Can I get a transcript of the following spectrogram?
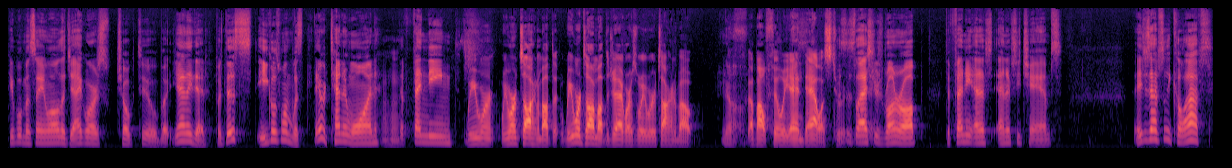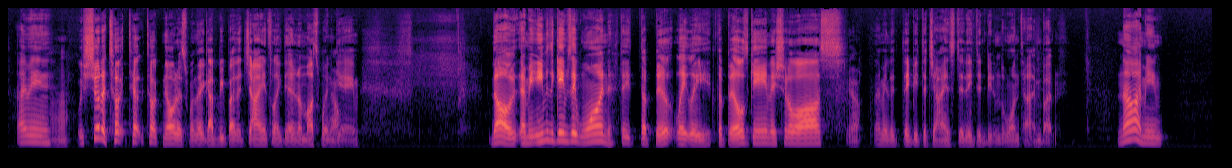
People have been saying, "Well, the Jaguars choked too," but yeah, they did. But this Eagles one was they were ten and one, Mm-hmm. defending. We weren't we weren't talking about the we weren't talking about the Jaguars the way we were talking about No, about Philly and Dallas too. this is last year's runner-up, defending NFC, NFC champs. They just absolutely collapsed. I mean, Mm-hmm. we should have took, took took notice when they got beat by the Giants like that in a must-win No. game. No, I mean even the games they won, they the bill lately the Bills game they should have lost. Yeah. I mean they, they beat the Giants. Did they did beat them the one time, but no, I mean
